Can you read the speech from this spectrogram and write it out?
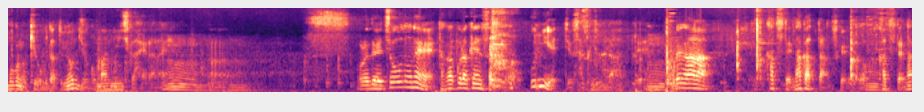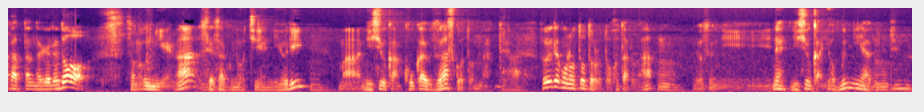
僕の記憶だと45万人しか入らない、うん、これでちょうどね高倉健さんの「海へ」っていう作品があって、これがかつてなかったんですけれど、かつてなかったんだけれどその「海へ」が制作の遅延により、まあ、2週間公開をずらすことになって、それでこの「トトロとホタルが、要するにね2週間余分にやるっていう。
